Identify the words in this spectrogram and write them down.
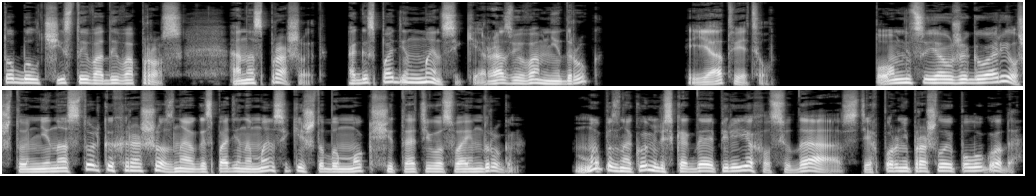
то был чистой воды вопрос. Она спрашивает, «А господин Мэнсики разве вам не друг?» Я ответил. «Помнится, я уже говорил, что не настолько хорошо знаю господина Мэнсики, чтобы мог считать его своим другом. Мы познакомились, когда я переехал сюда, а с тех пор не прошло и полугода.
